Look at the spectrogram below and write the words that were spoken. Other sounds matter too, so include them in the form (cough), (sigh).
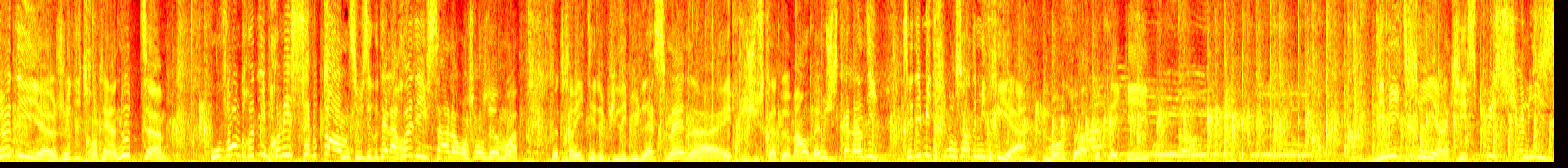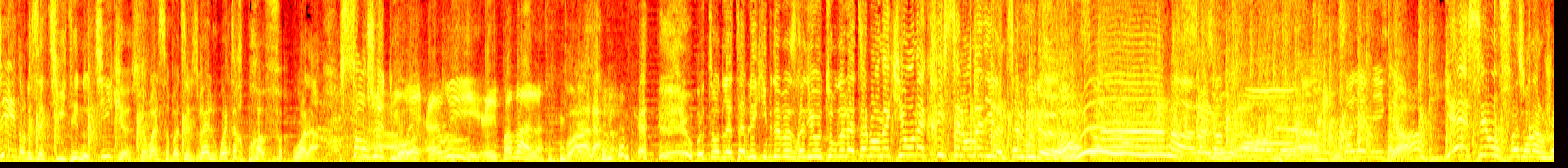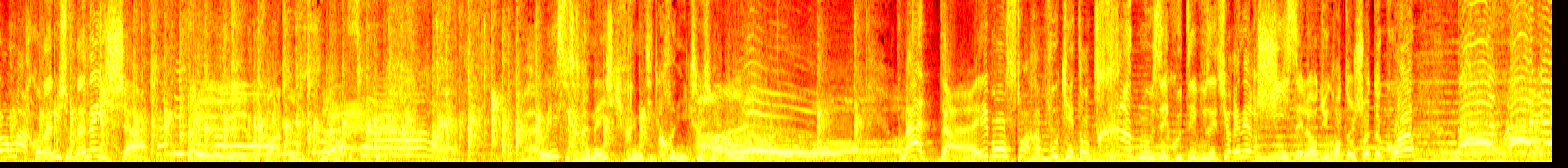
jeudi, euh, jeudi 31 août ou vendredi 1er septembre si vous écoutez la rediff ça alors on change de mois. Notre invité depuis le début de la semaine euh, et puis jusqu'à demain ou même jusqu'à lundi. C'est Dimitri, bonsoir Dimitri. Bonsoir toute l'équipe. Dimitri hein, qui est spécialisé dans les activités nautiques. C'est normal sa boîte elle s'appelle Waterprof. Voilà, sans jeu de mots. Oui, ah oui, et pas mal. Voilà. (laughs) autour de la table, équipe de Buzz Radio, autour de la table, on a qui? On a Christelle, on a Dylan, salut vous deux Bonsoir tout le monde Bonsoir Yannick Yes, et en face, on a Jean-Marc, on a lui sur Anaïsha. Salut, bonsoir à tous. Bonsoir Bah oui, ce sera Anaïs qui ferait une petite chronique ce soir d'ailleurs. On hâte Et bonsoir à vous qui êtes en train de nous écouter. Vous êtes sur Énergie, c'est l'heure du grand show. De quoi? Buzz Radio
